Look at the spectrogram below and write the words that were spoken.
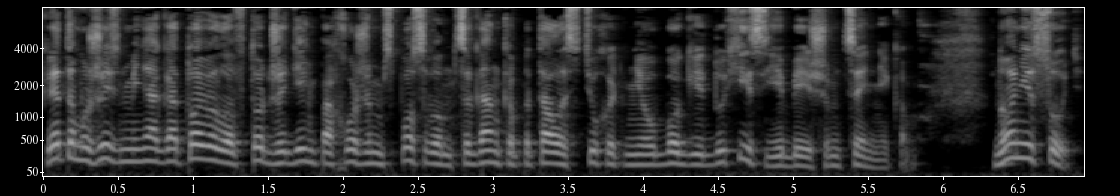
К этому жизнь меня готовила. В тот же день похожим способом цыганка пыталась стюхать мне убогие духи с ебейшим ценником. Но не суть.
